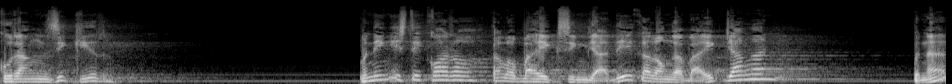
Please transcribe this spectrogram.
kurang zikir mending istiqoroh. Kalau baik sing jadi kalau enggak baik jangan. Benar?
